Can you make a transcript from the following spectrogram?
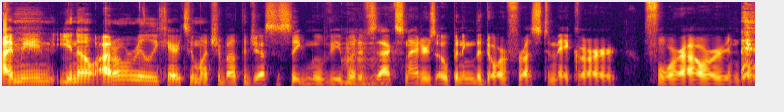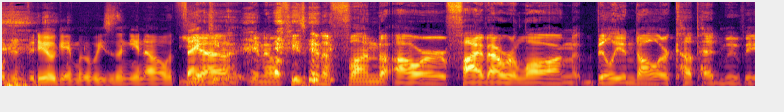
I mean, you know, I don't really care too much about the Justice League movie, but if Mhm. Zack Snyder's opening the door for us to make our four-hour indulgent video game movies, then you know, thank yeah, you. know, if he's gonna fund our five-hour-long billion-dollar Cuphead movie,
